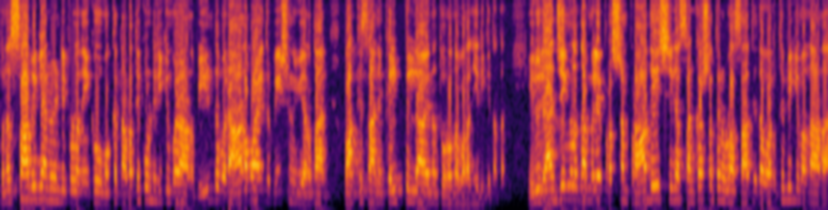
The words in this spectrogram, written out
പുനഃസ്ഥാപിക്കാൻ വേണ്ടിയിട്ടുള്ള നീക്കവും ഒക്കെ നടത്തിക്കൊണ്ടിരിക്കുമ്പോഴാണ് വീണ്ടും ഒരു ആണവായുധ ഭീഷണി ഉയർത്താൻ പാകിസ്ഥാന് കെൽപ്പില്ല എന്ന് തുറന്നു പറഞ്ഞിരിക്കുന്നത്. ഇരു രാജ്യങ്ങളും തമ്മിലെ പ്രശ്നം പ്രാദേശിക സംഘർഷത്തിനുള്ള സാധ്യത വർദ്ധിപ്പിക്കുമെന്നാണ്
